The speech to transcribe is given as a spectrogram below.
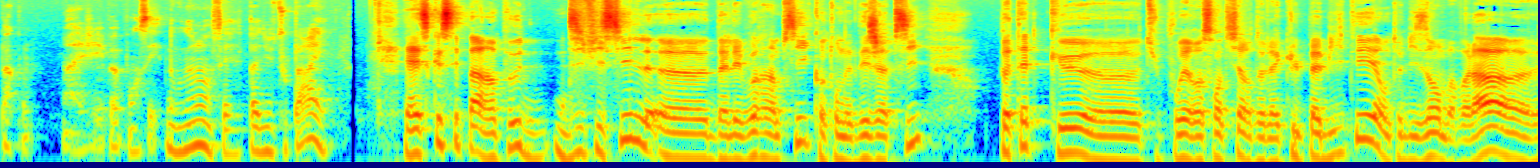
pas con, ouais, j'y pas pensé. Donc non, non, c'est pas du tout pareil. Est-ce que c'est pas un peu difficile euh, d'aller voir un psy quand on est déjà psy Peut-être que euh, tu pourrais ressentir de la culpabilité en te disant, ben voilà, euh,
